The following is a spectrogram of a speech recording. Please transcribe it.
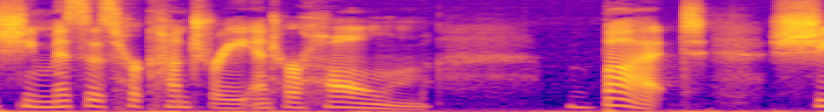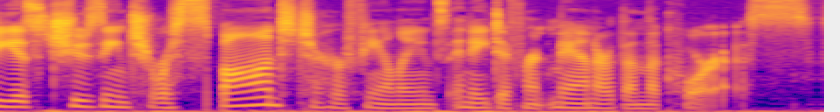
she misses her country and her home. But she is choosing to respond to her feelings in a different manner than the chorus.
